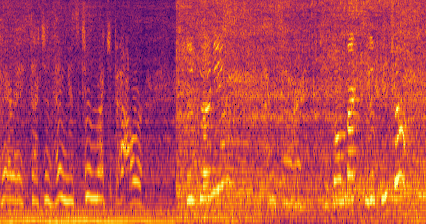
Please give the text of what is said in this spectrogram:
There is such a thing as too much power. Plutonium? I'm sorry. You going back to the future?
